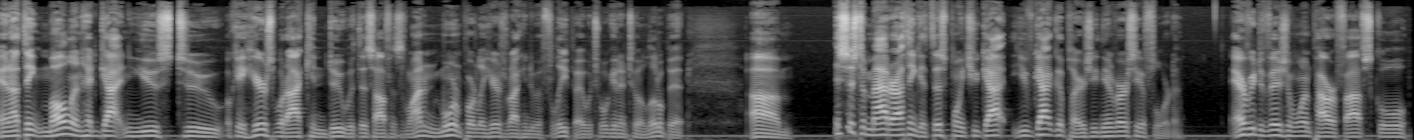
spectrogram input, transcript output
And I think Mullen had gotten used to okay, here's what I can do with this offensive line, and more importantly, here's what I can do with Felipe, which we'll get into a little bit. Um, it's just a matter. I think at this point, you got you've got good players. You're the University of Florida. Every Division One Power Five school,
